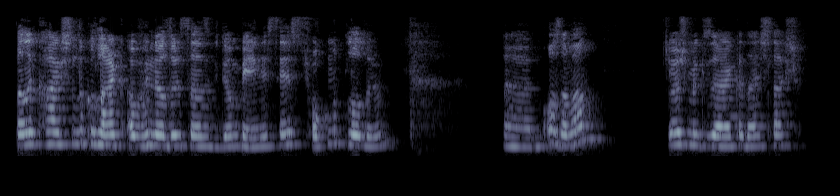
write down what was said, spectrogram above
bana karşılık olarak abone olursanız videomu beğenirseniz çok mutlu olurum. Ee, o zaman görüşmek üzere arkadaşlar.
